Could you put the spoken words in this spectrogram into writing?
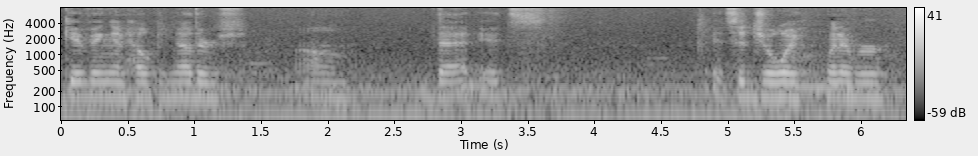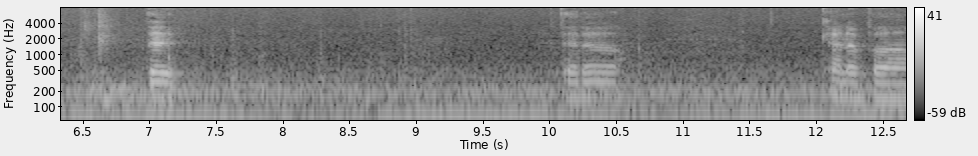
giving and helping others um, that it's it's a joy whenever that that uh kind of uh,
